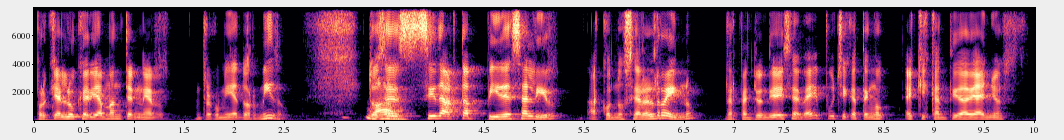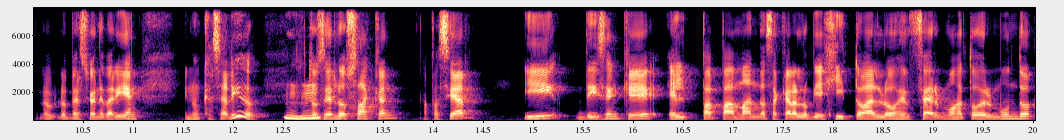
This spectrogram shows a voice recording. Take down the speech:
porque él lo quería mantener, entre comillas, dormido. Entonces, Wow. Siddhartha pide salir a conocer el reino. De repente un día dice, ve, puchi, que tengo X cantidad de años, las versiones varían y nunca ha salido. Entonces lo sacan a pasear y dicen que el papá manda a sacar a los viejitos, a los enfermos, a todo el mundo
